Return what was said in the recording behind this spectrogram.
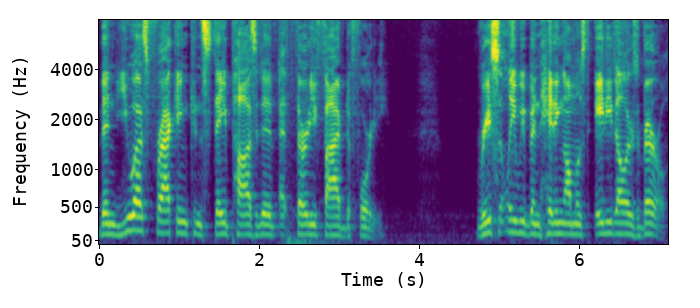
then U.S. fracking can stay positive at 35 to 40. Recently, we've been hitting almost $80 a barrel.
